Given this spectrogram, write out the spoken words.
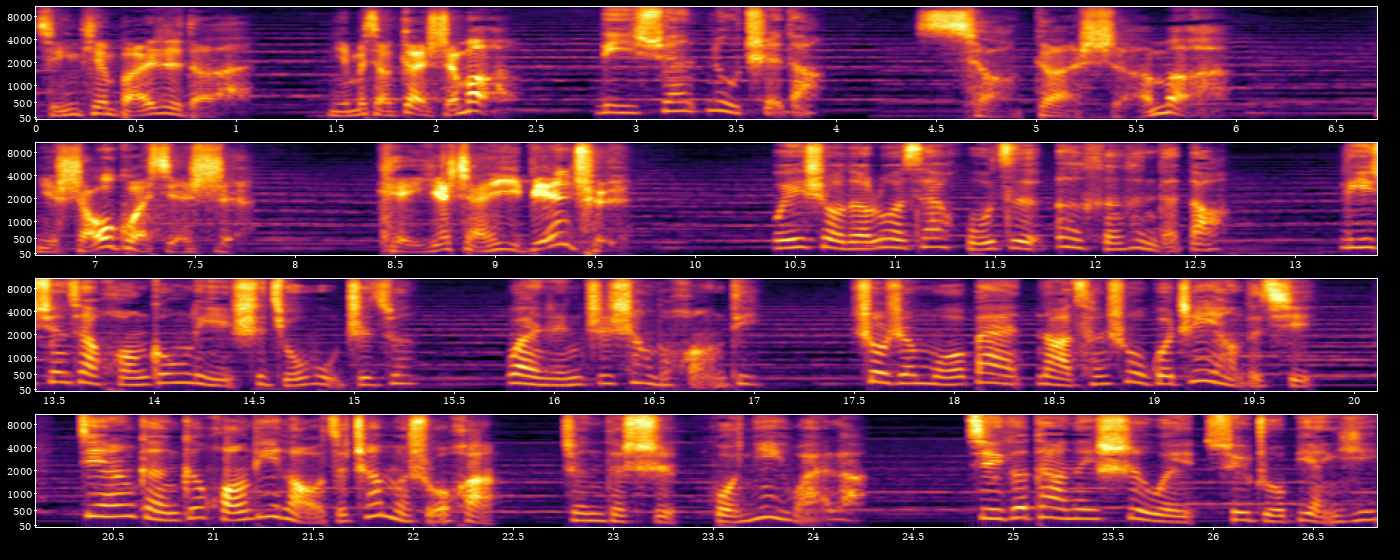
晴天白日的，你们想干什么？李轩怒斥道：“想干什么？你少管闲事，给爷闪一边去！”为首的络腮胡子恶狠狠的道：“李轩在皇宫里是九五之尊，万人之上的皇帝，受人膜拜，哪曾受过这样的气？”竟然敢跟皇帝老子这么说话，真的是活腻歪了。几个大内侍卫虽着便衣，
